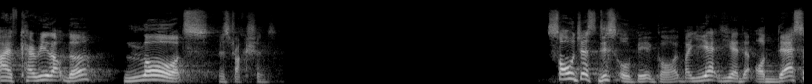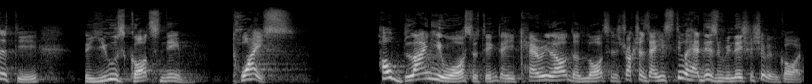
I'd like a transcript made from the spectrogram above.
I have carried out the Lord's instructions. Saul just disobeyed God, but yet he had the audacity to use God's name twice. How blind he was to think that he carried out the Lord's instructions, that he still had this relationship with God.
